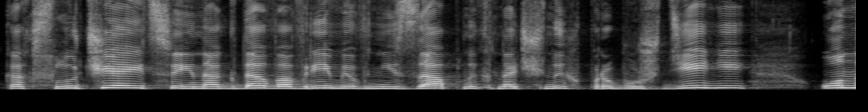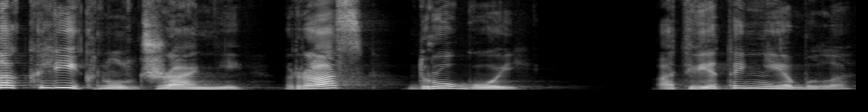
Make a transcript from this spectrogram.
как случается иногда во время внезапных ночных пробуждений, он окликнул Джанни раз, другой. Ответа не было.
